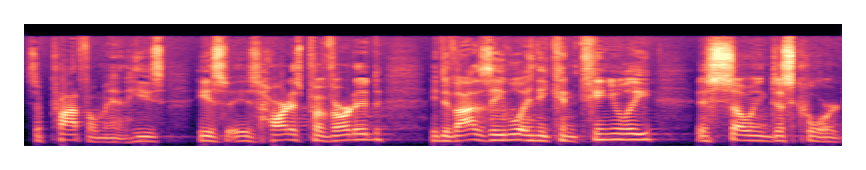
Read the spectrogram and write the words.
He's a prideful man. He's, he's, his heart is perverted. He devises evil and he continually is sowing discord.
